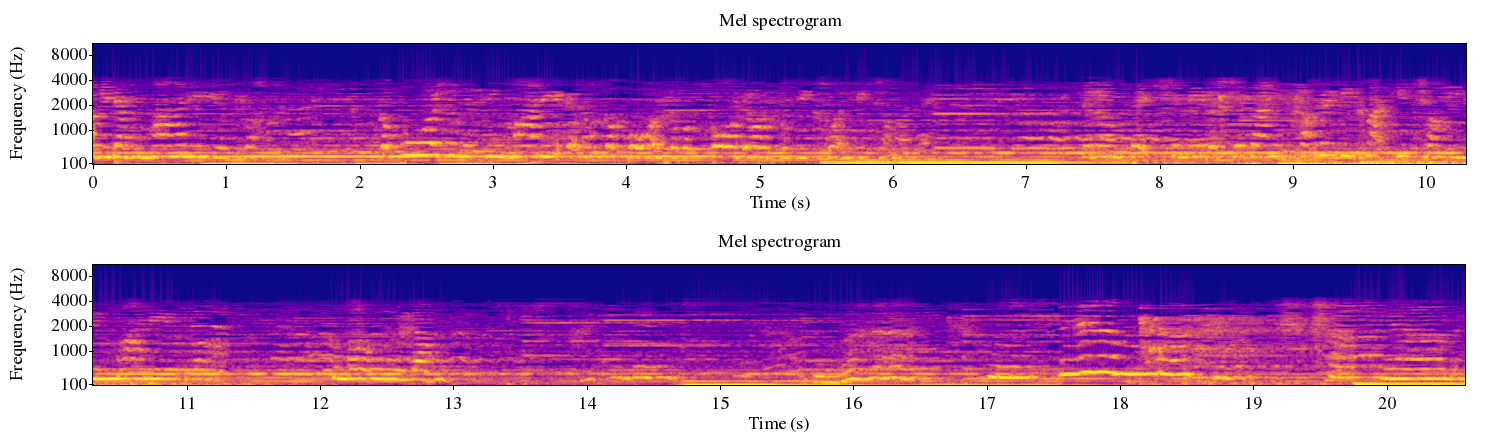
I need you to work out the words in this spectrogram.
kami damhani, O Diyos. Kapuha sumisimani ka ng kapuha sumakodo, sumikuan di chamalay. Naramdek siya nila siya tani kapit di kati chang imani, O Diyos. Kumaulam. Kumat, masimba, hanyaman.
